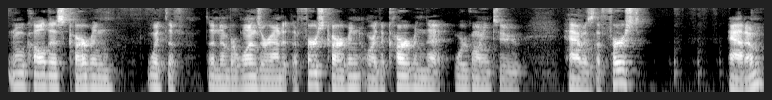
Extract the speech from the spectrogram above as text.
And we'll call this carbon with the, the number ones around it the first carbon or the carbon that we're going to have as the first atom.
